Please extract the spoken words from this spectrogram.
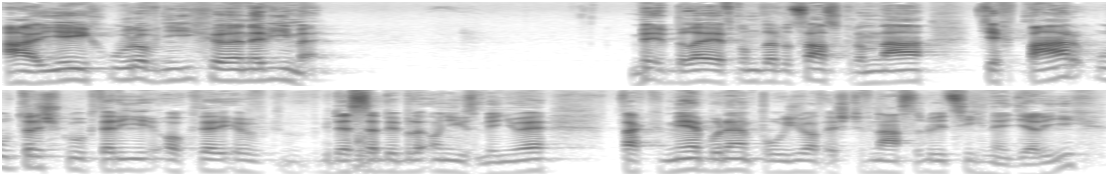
a jejich úrovních nevíme. Bible je v tomto docela skromná. Těch pár útržků, který, o který, kde se Bible o nich zmiňuje, tak my je budeme používat ještě v následujících nedělích.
